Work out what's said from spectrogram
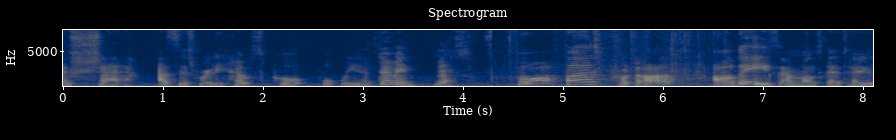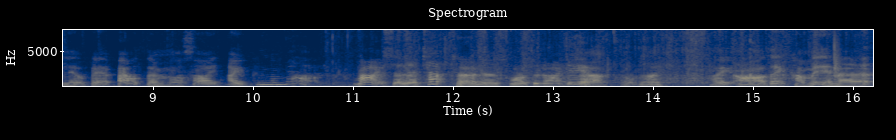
a share as this really helps support what we are doing. Yes. For our first product are these and Mum's going to tell you a little bit about them whilst I open them up. Right, so they're tap turners. What a good idea, aren't they? They are. They come in a,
